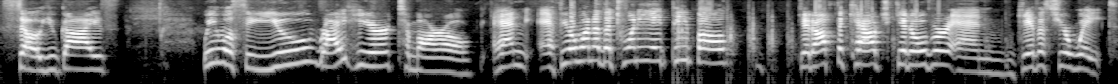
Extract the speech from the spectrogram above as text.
So, you guys, we will see you right here tomorrow. And if you're one of the 28 people, get off the couch, get over, and give us your weight.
